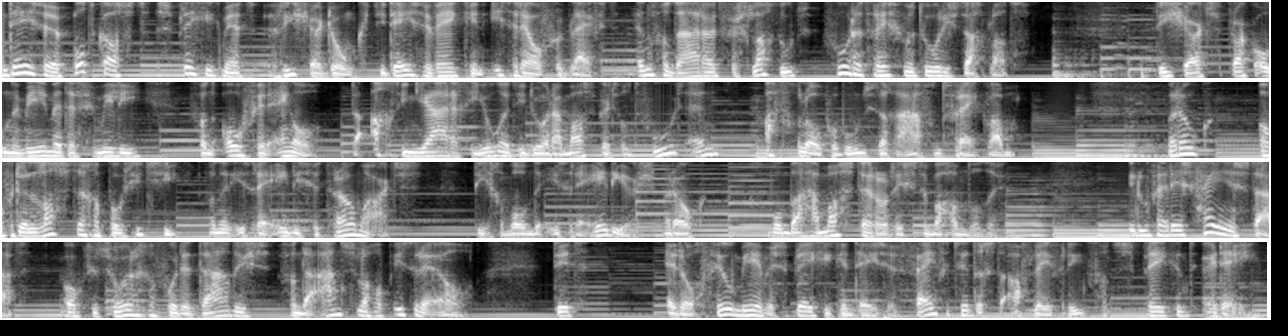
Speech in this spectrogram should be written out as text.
In deze podcast spreek ik met Richard Donk, die deze week in Israël verblijft en van daaruit verslag doet voor het Reformatorisch Dagblad. Richard sprak onder meer met de familie van Ofer Engel, de 18-jarige jongen die door Hamas werd ontvoerd en afgelopen woensdagavond vrijkwam. Maar ook over de lastige positie van een Israëlische traumaarts, die gewonde Israëliërs, maar ook gewonde Hamas-terroristen behandelde. In hoeverre is hij in staat ook te zorgen voor de daders van de aanslag op Israël? Dit en nog veel meer bespreek ik in deze 25e aflevering van Sprekend RD.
